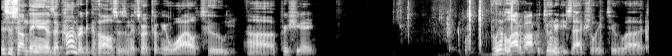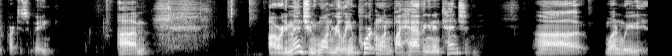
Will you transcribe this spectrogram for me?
this is something, as a convert to Catholicism, it sort of took me a while to uh, appreciate. We have a lot of opportunities, actually, to uh, to participate. Um, I already mentioned one really important one by having an intention uh, when we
